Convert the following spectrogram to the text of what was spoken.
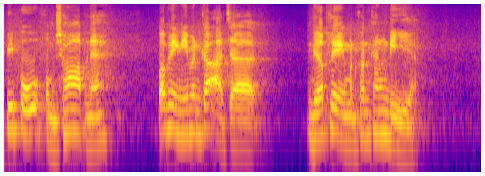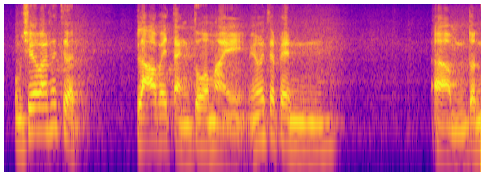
พี่ปุ๊ผมชอบนะว่าเพลงนี้มันก็อาจจะ เนื้อเพลงมันค่อนข้างดีอะผมเชื่อว่าถ้าเกิดเราเอาไปแต่งตัวใหม่ ไม่ว่าจะเป็นเอิ่มดน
